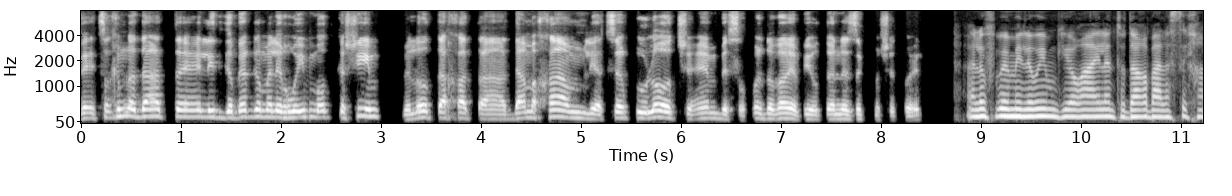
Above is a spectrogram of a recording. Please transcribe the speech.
וצריכים לדעת uh, להתגבר גם על אירועים מאוד קשים, ולא תחת הדם החם לייצר פעולות שהם בסופו של דבר יביאו יותר נזק כמו שטוען. אלוף במילואים גיורא איילנד, תודה רבה על השיחה.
